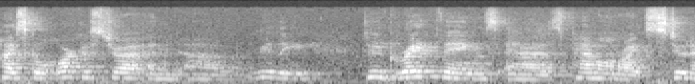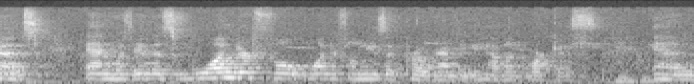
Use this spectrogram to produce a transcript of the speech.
high school orchestra and uh, really do great things as Pamela Wright's student and within this wonderful, wonderful music program that you have on Orcas. And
